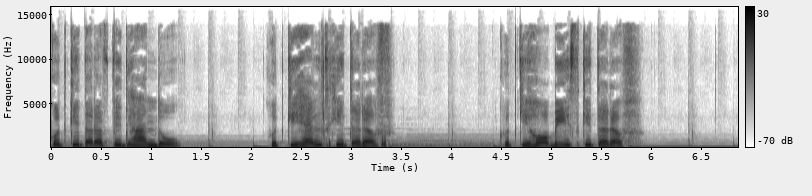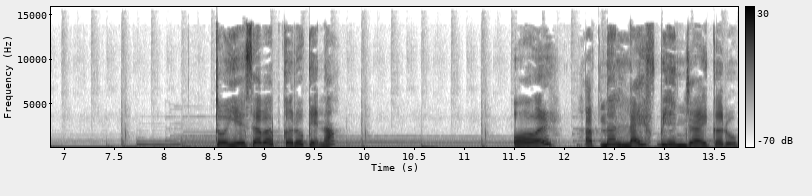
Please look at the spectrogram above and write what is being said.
खुद की तरफ़ भी ध्यान दो, खुद की हेल्थ की तरफ़, खुद की हॉबीज़ की तरफ़। तो ये सब आप करोगे ना? और अपना लाइफ भी एंजॉय करो।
